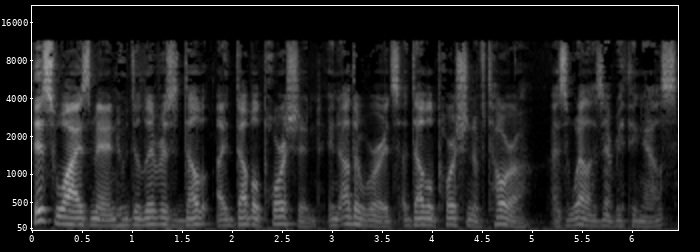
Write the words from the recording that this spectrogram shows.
This wise man who delivers a double portion, in other words, a double portion of Torah, as well as everything else,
